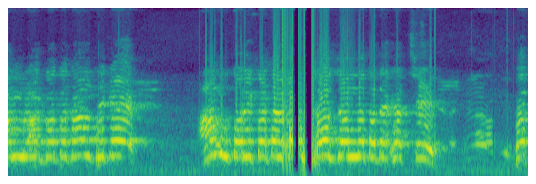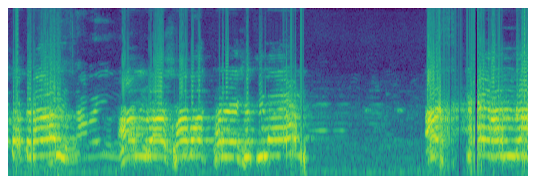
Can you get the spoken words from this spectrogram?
আমরা গতকাল থেকে আন্তরিকতা এবং সৌজন্যতা দেখাচ্ছি। গতকাল আমরা সবার থানায় এসেছিলাম। আজকে আমরা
